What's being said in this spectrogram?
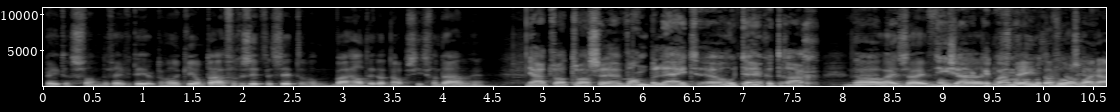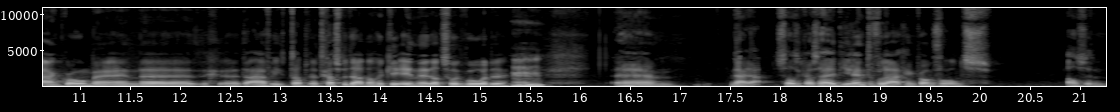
Peters van de VVD ook nog wel een keer om tafel gezitten zitten. Want waar had hij dat nou precies vandaan? Hè? Ja, het, het was uh, wanbeleid, uh, hotelgedrag. Nou, hij zei van, die zaken uh, kwamen allemaal tevoorschijn. lang aankomen en de, de AVRI trapte het gaspedaal nog een keer in, hè, dat soort woorden. Mm -hmm. um, nou ja, zoals ik al zei, die renteverlaging kwam voor ons als een,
